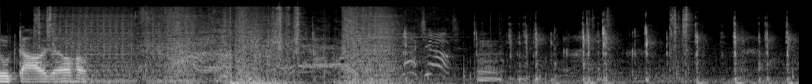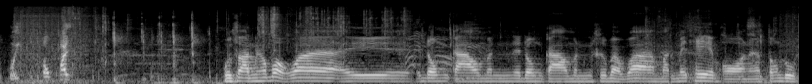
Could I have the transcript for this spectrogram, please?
ดูดกาวอีกแล้วครับ Watch out! อืม อุ้ยออกไป คุณซันเขาบอกว่าไอ้ไอ้ดมกาวมันไอ้ดมกาวมันคือแบบว่ามันไม่เท่พอนะครับต้องดูด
